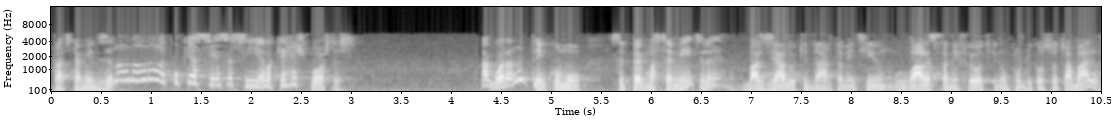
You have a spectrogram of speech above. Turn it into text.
praticamente dizer: não, não, não, é porque a ciência, sim, ela quer respostas. Agora não tem como. Você pega uma semente, né? Baseado no que Darwin também tinha. O Wallace também foi outro que não publicou o seu trabalho.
